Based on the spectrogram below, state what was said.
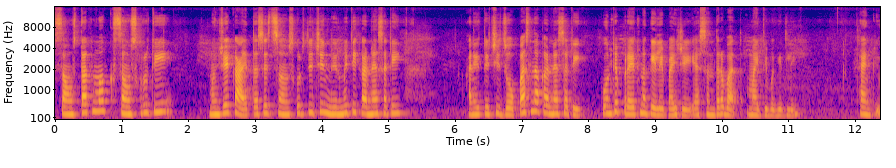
संस्थात्मक संस्कृती म्हणजे काय तसेच संस्कृतीची निर्मिती करण्यासाठी आणि तिची जोपासना करण्यासाठी कोणते प्रयत्न केले पाहिजे या संदर्भात माहिती बघितली. थँक्यू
